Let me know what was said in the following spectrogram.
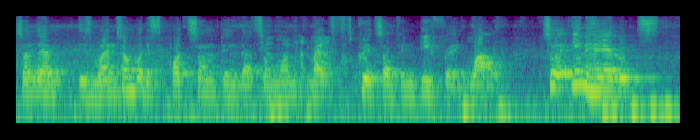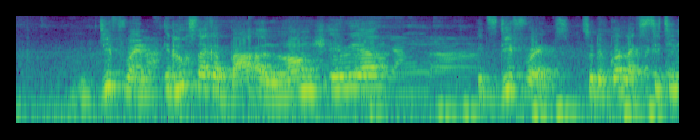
Sometimes is when somebody spots something that someone might create something different. Wow. So in here looks different. It looks like a bar a lounge area ยังเอ่อ It's different. So they've got like sitting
